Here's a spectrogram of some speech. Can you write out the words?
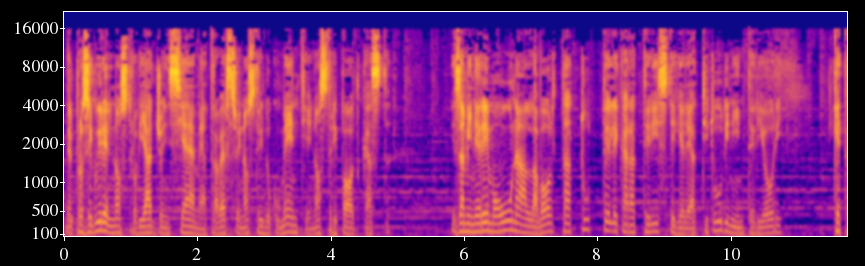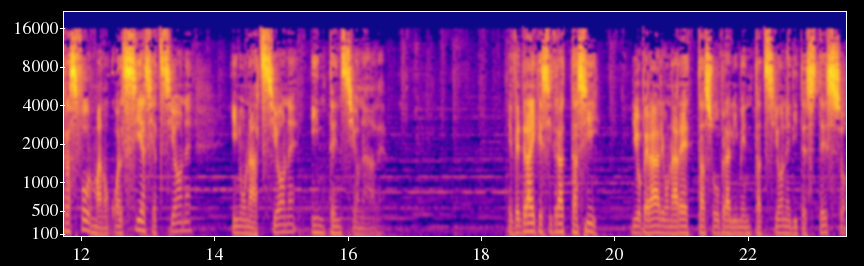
Nel proseguire il nostro viaggio insieme attraverso i nostri documenti e i nostri podcast, esamineremo una alla volta tutte le caratteristiche e le attitudini interiori che trasformano qualsiasi azione in un'azione intenzionale. E vedrai che si tratta sì di operare una retta sovralimentazione di te stesso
